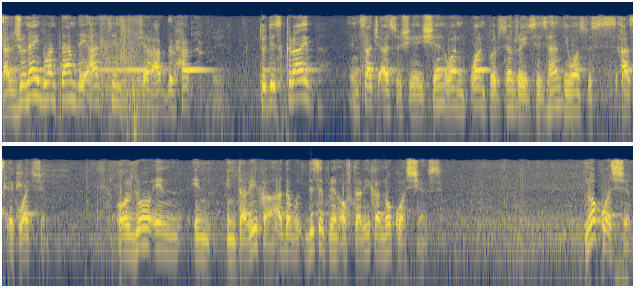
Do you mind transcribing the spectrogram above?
Al Junaid one time they asked him, Sheikh Abdul Haq, to describe in such association, one, one person raised his hand, he wants to ask a question. Although in, in, in tariqah, adab, discipline of tariqah, no questions. No question.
